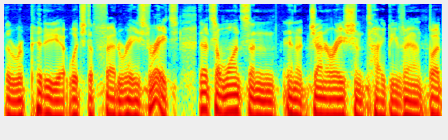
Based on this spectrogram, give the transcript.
the rapidity at which the Fed raised rates. That's a once in, in a generation type event. But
